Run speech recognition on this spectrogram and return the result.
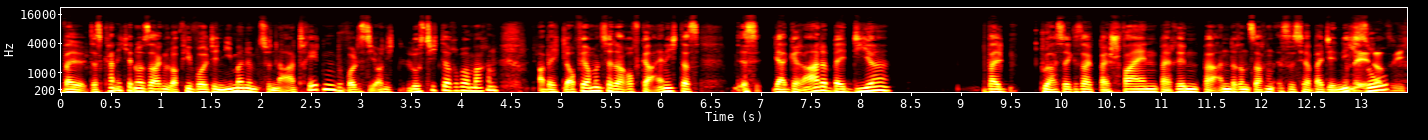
weil das kann ich ja nur sagen, Loffi wollte niemandem zu nahe treten, du wolltest dich auch nicht lustig darüber machen, aber ich glaube, wir haben uns ja darauf geeinigt, dass es ja gerade bei dir, weil du hast ja gesagt, bei Schwein, bei Rind, bei anderen Sachen ist es ja bei dir nicht Nee, so. ich-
